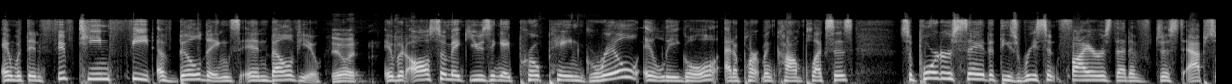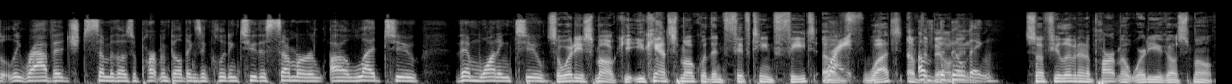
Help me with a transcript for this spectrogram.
and within 15 feet of buildings in Bellevue. Do it. It would also make using a propane grill illegal at apartment complexes. Supporters say that these recent fires that have just absolutely ravaged some of those apartment buildings, including two this summer, uh, led to them wanting to So where do you smoke? You, you can't smoke within 15 feet of Right. what? Of, of the building So if you live in an apartment, where do you go smoke?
